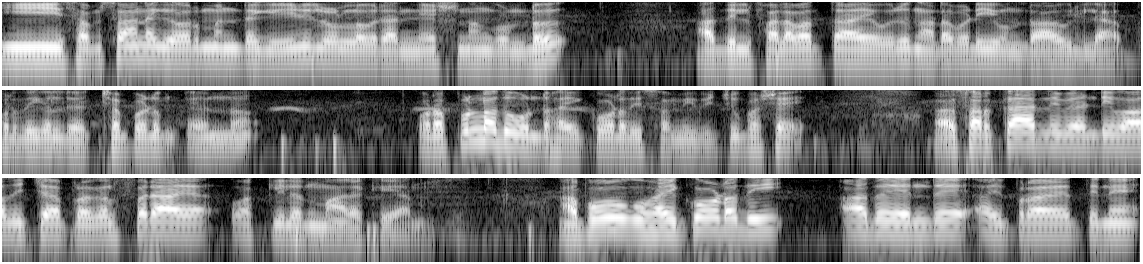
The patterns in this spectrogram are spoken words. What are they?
ഈ സംസ്ഥാന ഗവൺമെന്റിന്റെ കീഴിലുള്ള ഒരു അന്വേഷണം കൊണ്ട് അതിൽ ഫലവത്തായ ഒരു നടപടിയും ഉണ്ടാവില്ല പ്രതികൾ രക്ഷപ്പെടും എന്ന് ഉറപ്പുള്ളതുകൊണ്ട് ഹൈക്കോടതി സമീപിച്ചു. പക്ഷേ സർക്കാരിന് വേണ്ടി വാദിച്ച പ്രഗത്ഭരായ വക്കീലന്മാരൊക്കെയാണ്. അപ്പോൾ ഹൈക്കോടതി അത് എന്റെ അഭിപ്രായത്തിനെ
